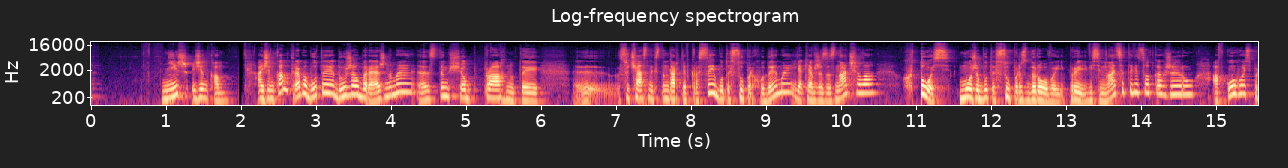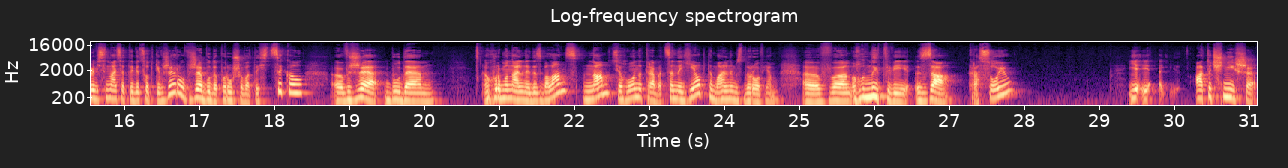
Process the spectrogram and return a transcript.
ніж жінкам. А жінкам треба бути дуже обережними е, з тим, щоб прагнути е, сучасних стандартів краси, бути суперхудими, як я вже зазначила. Хтось може бути суперздоровий при 18% жиру, а в когось при 18% жиру вже буде порушуватись цикл, е, вже буде гормональний дисбаланс. Нам цього не треба. Це не є оптимальним здоров'ям. Е, В гонитві за красою, а точніше,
